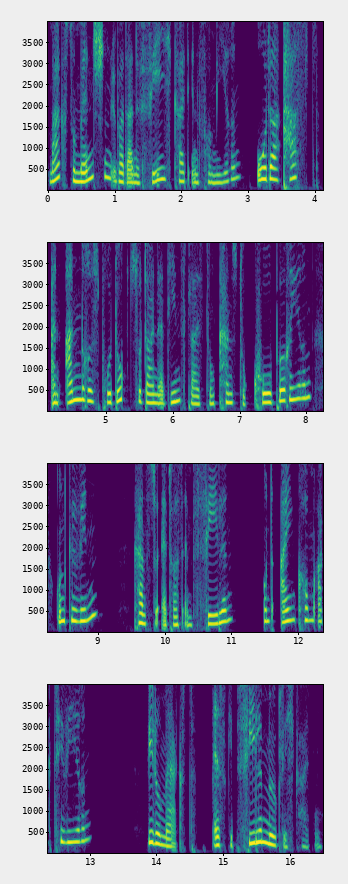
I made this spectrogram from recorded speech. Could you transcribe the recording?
Magst du Menschen über deine Fähigkeit informieren? Oder passt ein anderes Produkt zu deiner Dienstleistung? Kannst du kooperieren und gewinnen? Kannst du etwas empfehlen und Einkommen aktivieren? Wie du merkst, Es gibt viele Möglichkeiten.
